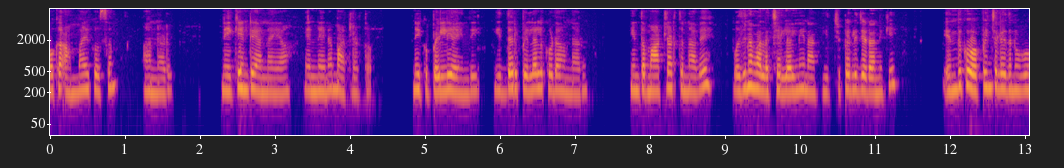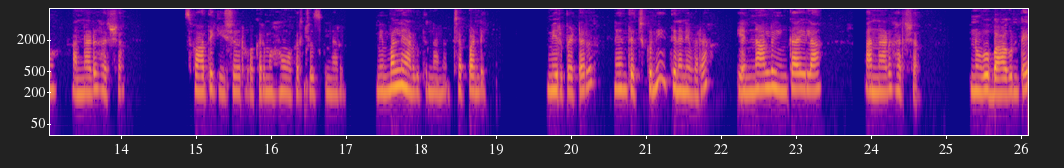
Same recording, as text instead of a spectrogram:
ఒక అమ్మాయి కోసం? అన్నాడు. నీకేంటి అన్నయ్య? ఎన్నైనా మాట్లాడతావు. నీకు పెళ్ళి అయింది. ఇద్దరు పిల్లలు కూడా ఉన్నారు. ఇంత మాట్లాడుతున్నావే? వదిన వాళ్ళ చెల్లెల్ని నాకు ఇచ్చి పెళ్ళి చేయడానికి ఎందుకు ఒప్పించలేదు నువ్వు? అన్నాడు హర్ష. స్వాతి కిషోర్ ఒకరి మొహం ఒకరు చూసుకున్నారు. మిమ్మల్ని అడుగుతున్నాను. చెప్పండి. మీరు పెట్టరు. నేను తెచ్చుకుని తిననివ్వరా? ఎన్నాళ్ళు ఇంకా ఇలా? అన్నాడు హర్ష. నువ్వు బాగుంటే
